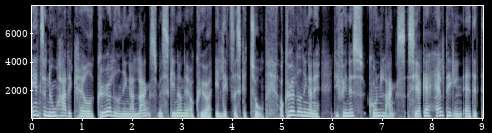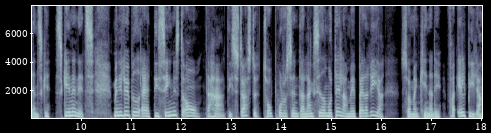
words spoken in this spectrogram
Indtil nu har det krævet køreledninger langs med skinnerne og køre elektriske tog. Og køreledningerne de findes kun langs cirka halvdelen af det danske skinnenet. Men i løbet af de seneste år, der har de største togproducenter lanceret modeller med batterier, som man kender det fra elbiler.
